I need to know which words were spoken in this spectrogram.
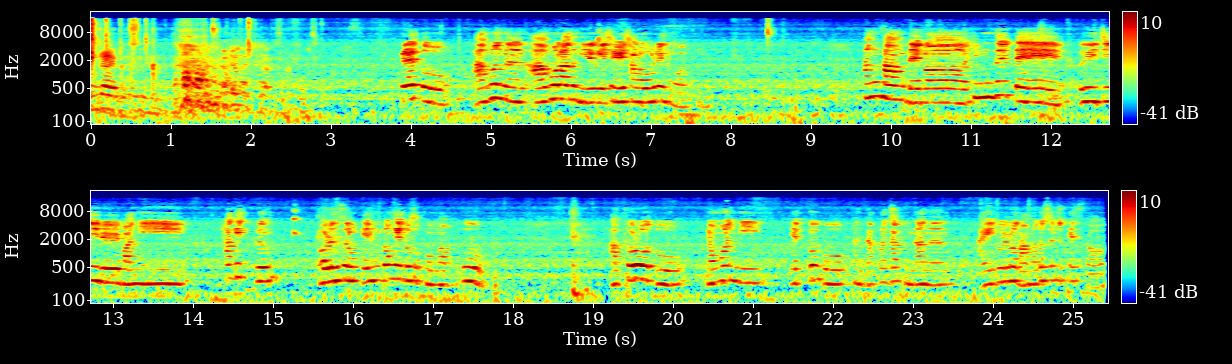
굉장히 목숨. 그래도 아무는 아무라는 이름이 제일 잘 어울리는 것 같아요. 항상 내가 힘들 때 의지를 많이 하게끔 어른스럽게 행동해줘서 고맙고 앞으로도 영원히 예쁘고 반짝반짝 빛나는 아이돌로 남아줬으면 좋겠어.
